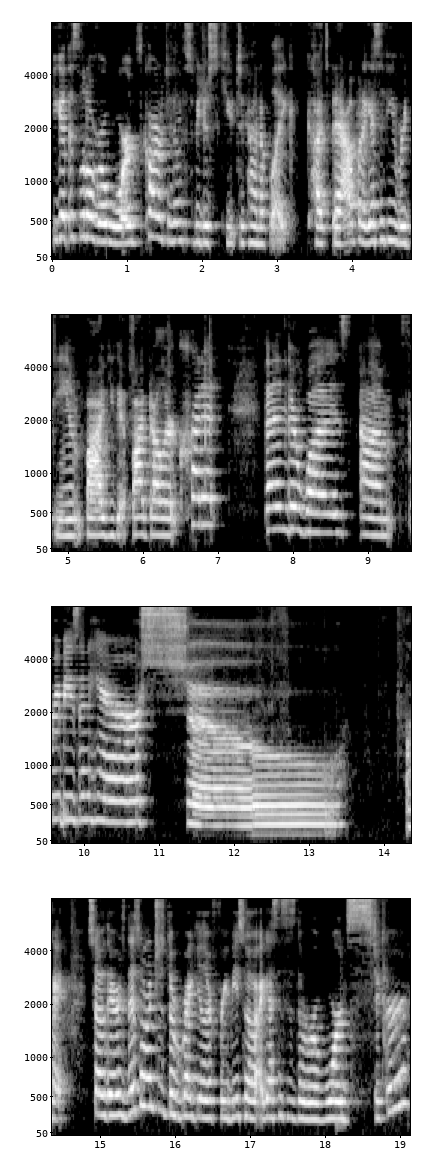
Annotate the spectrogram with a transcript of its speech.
You get this little rewards card, which I think this would be just cute to kind of like cut it out. But I guess if you redeem five, you get $5 credit. Then there was um, freebies in here. So Okay, so there's this one, which is the regular freebie. So I guess this is the rewards sticker.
